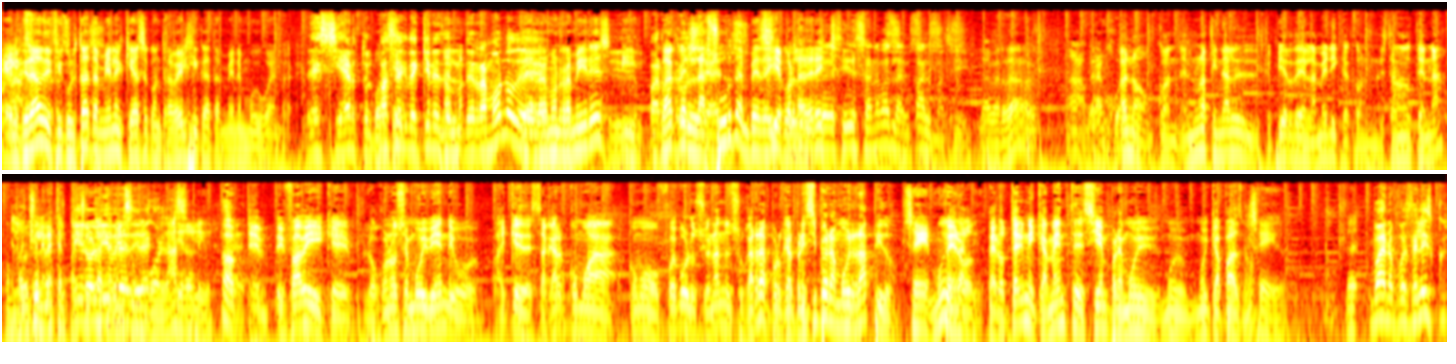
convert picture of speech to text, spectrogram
El grado de dificultad también el que hace contra Bélgica también es muy bueno. Es cierto, el pase de quién es, no ¿Del- ma- de Ramón o de, de Ramón Ramírez y va con la 13 zurda en vez de Sí, ir con la derecha. Sí, más la empalma, sí. La verdad, ah, gran juego. Ah, no, con- en una final que pierde el América con Fernando Tena, Con el Pachuca. que le mete el Pachuca libre también es un golazo. Tiro libre. No, eh, y Fabi, que lo conoce muy bien, digo, hay que destacar cómo, ha- cómo fue evolucionando en su carrera, porque al principio era muy rápido. Sí, muy pero, rápido. Pero técnicamente siempre muy, muy, muy capaz, ¿no? Sí. Bueno, pues feliz cu-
